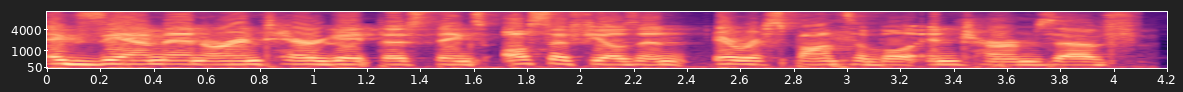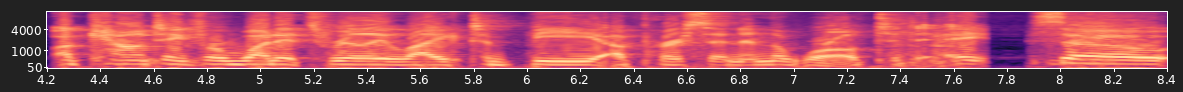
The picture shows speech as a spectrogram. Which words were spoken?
examine or interrogate those things also feels in, irresponsible in terms of accounting for what it's really like to be a person in the world today. So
